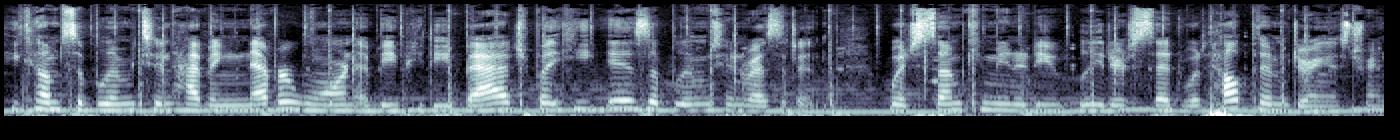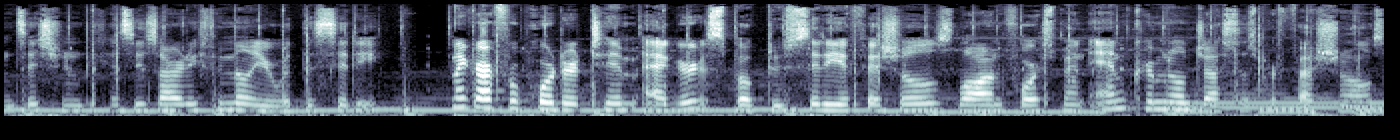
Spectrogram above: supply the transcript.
He comes to Bloomington having never worn a BPD badge, but he is a Bloomington resident, which some community leaders said would help him during his transition because he's already familiar with the city. Pantagraph reporter Tim Eggert spoke to city officials, law enforcement, and criminal justice professionals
